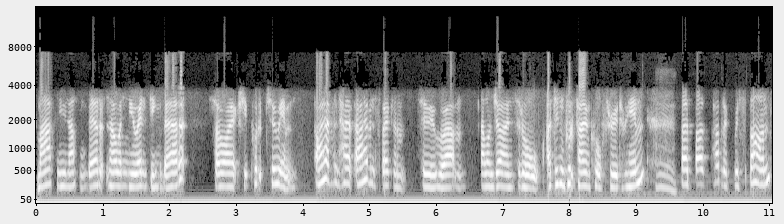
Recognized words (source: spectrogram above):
Mark knew nothing about it. No one knew anything about it. So I actually put it to him. I haven't ha- I haven't spoken to um, Alan Jones at all. I didn't put a phone call through to him, mm. but by public response,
